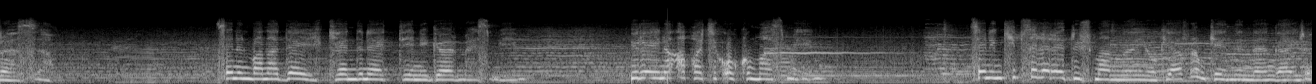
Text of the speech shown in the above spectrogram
Razım. Senin bana değil, kendine ettiğini görmez miyim? Yüreğine apaçık okumaz mıyım? Senin kimselere düşmanlığın yok yavrum kendinden gayrı.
